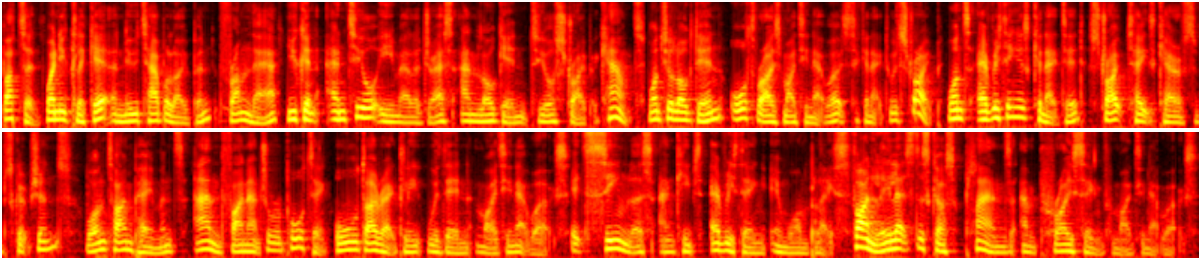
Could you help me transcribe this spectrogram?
button. When you click it, a new tab will open. From there, you can enter your email address and log in to your Stripe account. Once you're logged in, authorize Mighty Networks to connect with Stripe. Once everything is connected, Stripe takes care of subscriptions, one-time payments, and financial reporting, all directly within Mighty Networks. It's seamless and keeps everything in one place. Finally, let's discuss plans and pricing for Mighty Networks.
